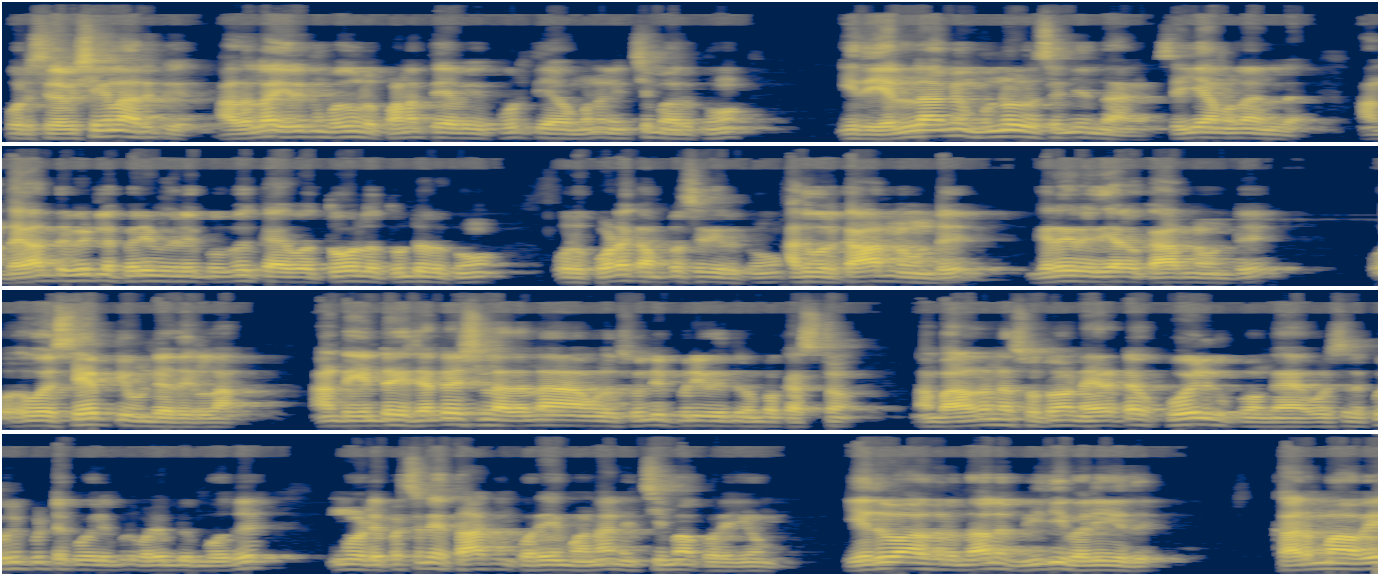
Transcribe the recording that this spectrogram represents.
ஒரு சில விஷயங்கள்லாம் இருக்கு. அதெல்லாம் இருக்கும்போது உங்களுக்கு பண தேவை பூர்த்தி ஆகும்னா நிச்சயமா இருக்கும். இது எல்லாமே முன்னோர்கள் செஞ்சிருந்தாங்க. செய்யாமலாம் இல்லை. அந்த காலத்து வீட்டில் பெரியவங்களை போது தோலில் ஒரு துண்டு இருக்கும் ஒரு கொடை கம்பல்சரி இருக்கும். அது ஒரு காரணம் உண்டு. கிரக ரீதியான ஒரு காரணம் உண்டு. ஒரு சேஃப்டி உண்டு அதுக்கெல்லாம். அண்ட் இன்றைய ஜென்ரேஷனில் அதெல்லாம் அவங்களுக்கு சொல்லி புரிய வைக்கிறது ரொம்ப கஷ்டம். நம்ம அதான் என்ன சொல்கிறோம் நேரட்டாக கோயிலுக்கு போங்க. ஒரு சில குறிப்பிட்ட கோயிலுக்கு போய் வழிபடும் போது உங்களுடைய பிரச்சனையை தாக்கம் குறையுமானா நிச்சயமாக குறையும். எதுவாக இருந்தாலும் விதி வலியுது. கர்மாவை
